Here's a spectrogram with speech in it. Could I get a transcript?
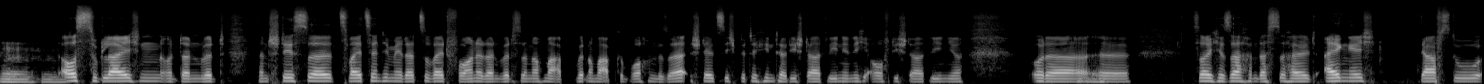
Mhm. auszugleichen und dann wird, dann stehst du zwei Zentimeter zu weit vorne, dann wird es dann nochmal ab, wird noch mal abgebrochen. Du sag, stellst dich bitte hinter die Startlinie, nicht auf die Startlinie. Oder äh, solche Sachen, dass du halt eigentlich darfst du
